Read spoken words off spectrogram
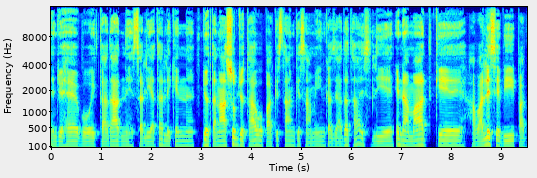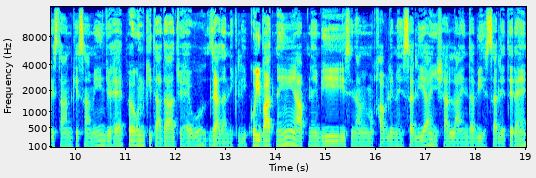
جو ہے وہ ایک تعداد نے حصہ لیا تھا۔ لیکن جو تناسب جو تھا، وہ پاکستان کے سامعین کا زیادہ تھا۔ اس لیے انعامات کے حوالے سے بھی پاکستان کے سامعین جو ہے، ان کی تعداد جو ہے وہ زیادہ نکلی۔ کوئی بات نہیں، آپ نے بھی اس انعامی مقابلے میں حصہ لیا۔ انشاءاللہ آئندہ بھی حصہ لیتے رہیں۔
